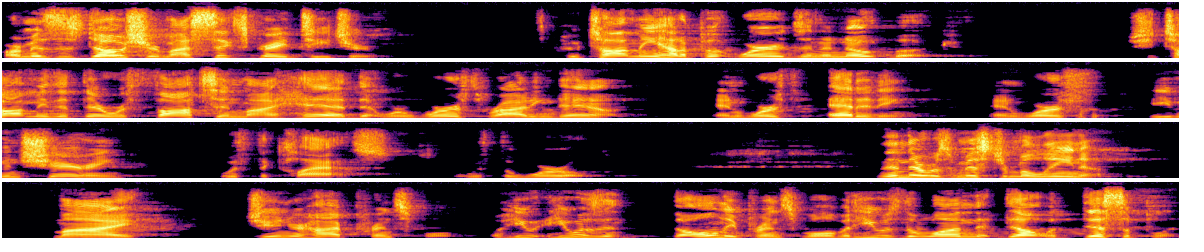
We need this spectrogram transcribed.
Or Mrs. Dosher, my sixth grade teacher, who taught me how to put words in a notebook. She taught me that there were thoughts in my head that were worth writing down and worth editing and worth even sharing with the class, with the world. Then there was Mr. Molina, my junior high principal. Well, he, he wasn't the only principal, but he was the one that dealt with discipline.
